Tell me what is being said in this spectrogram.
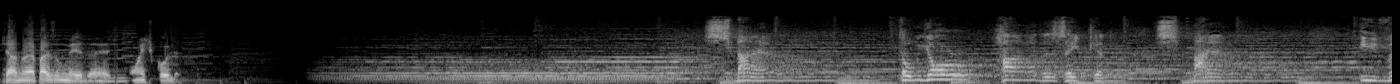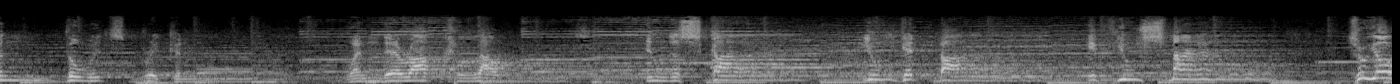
Já não é mais um medo, é uma escolha. Smile, though your heart is aching. Smile, even though it's breaking. When there are clouds in the sky, you'll get by if you smile. Through your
